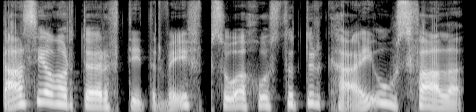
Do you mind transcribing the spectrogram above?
Das Jahr dürfte der WEF-Besuch aus der Türkei ausfallen.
